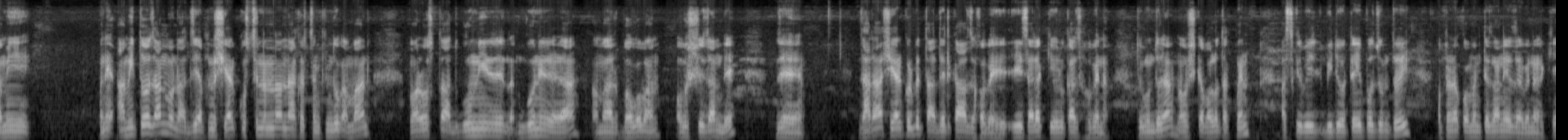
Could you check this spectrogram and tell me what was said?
আমি মানে আমি তো জানব না যে আপনার শেয়ার করছেন না না করছেন, কিন্তু আমার আমার ওস্তাদ গুণীর গুণীরা আমার ভগবান অবশ্যই জানবে যে যারা শেয়ার করবে তাদের কাজ হবে, এছাড়া কেউর কাজ হবে না। তো বন্ধুরা, নমস্কার, ভালো থাকবেন। আজকের ভিডিওটা এই পর্যন্তই। আপনারা কমেন্টে জানিয়ে যাবেন আর কি।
